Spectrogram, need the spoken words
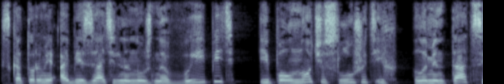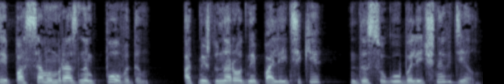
с которыми обязательно нужно выпить и полночи слушать их ламентации по самым разным поводам, от международной политики до сугубо личных дел.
